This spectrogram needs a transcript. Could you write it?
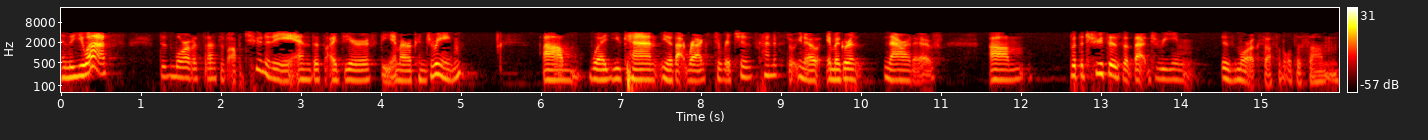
In the US, there's more of a sense of opportunity and this idea of the American dream, um, where you can, you know, that rags to riches kind of story, you know, immigrant narrative. Um, but the truth is that that dream is more accessible to some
